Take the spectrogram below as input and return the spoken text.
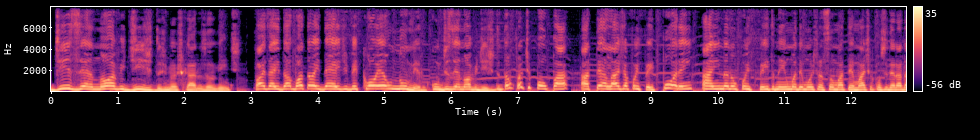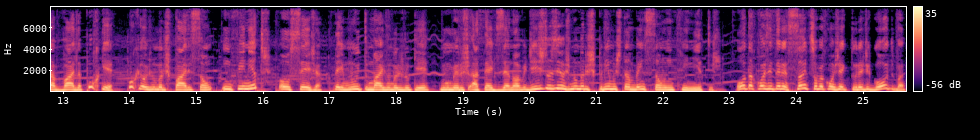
19 dígitos, meus caros ouvintes. Faz aí, bota uma ideia aí de ver qual é o número com 19 dígitos. Então, para te poupar, até lá já foi feito. Porém, ainda não foi feita nenhuma demonstração matemática considerada válida. Por quê? Porque os números pares são infinitos, ou seja, tem muito mais números do que números até 19 dígitos, e os números primos também são infinitos. Outra coisa interessante sobre a conjectura de Goldbach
